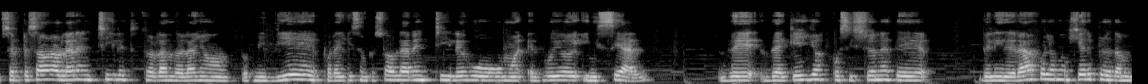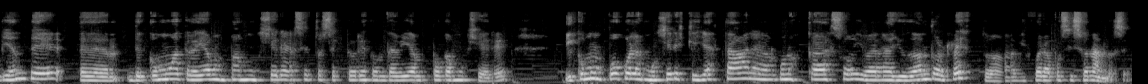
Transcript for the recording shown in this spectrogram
se empezaron a hablar en Chile, estoy hablando del año 2010, por ahí se empezó a hablar en Chile, hubo como el ruido inicial de, de aquellas posiciones de de liderazgo de las mujeres, pero también de, eh, de cómo atraíamos más mujeres a ciertos sectores donde habían pocas mujeres y cómo un poco las mujeres que ya estaban en algunos casos iban ayudando al resto a que fuera posicionándose.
